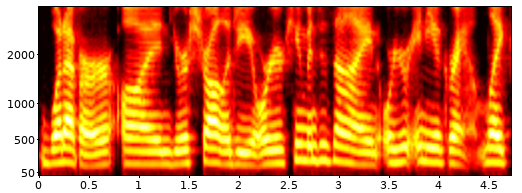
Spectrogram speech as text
whatever on your astrology or your human design or your Enneagram, like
